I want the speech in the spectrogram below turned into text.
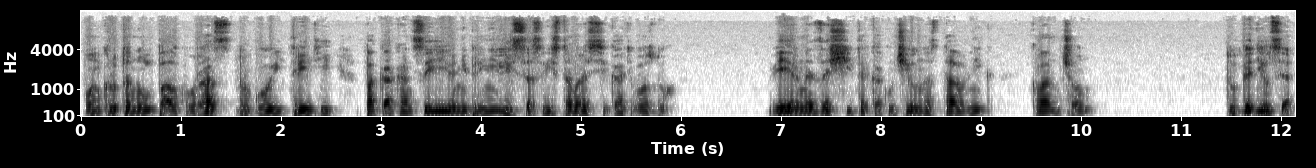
Он крутанул палку раз, другой, третий, пока концы ее не принялись со свистом рассекать воздух. Веерная защита, как учил наставник Кван Чон. Тут годился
